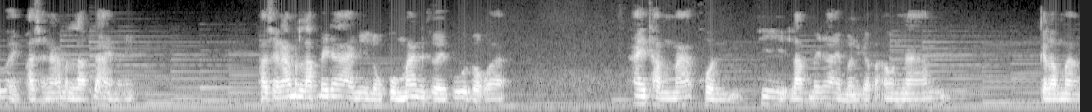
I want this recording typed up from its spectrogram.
ด้วย ภาชนะมันรับได้ไหมภาชนะมันรับไม่ได้นี่หลวงปู่มั่นเคยพูดบอกว่า ให้ธรรมะคนที่รับไม่ได้เหมือนกับเอาน้ำกระมัง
